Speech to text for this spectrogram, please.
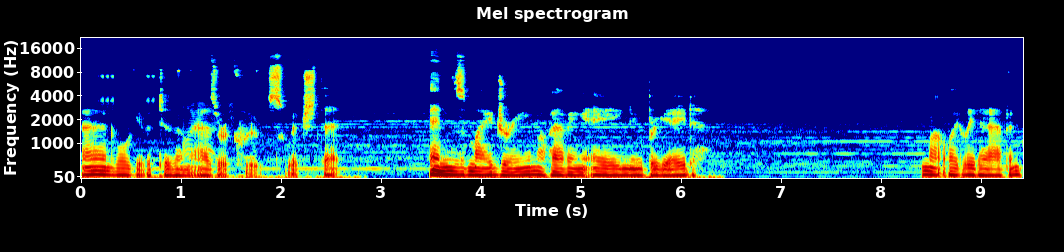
And we'll give it to them as recruits, which that ends my dream of having a new brigade. Not likely to happen.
